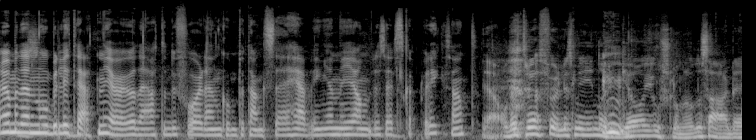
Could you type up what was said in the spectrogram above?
Ja, men den mobiliteten gjør jo det at du får den kompetansehevingen i andre selskaper, ikke sant? Ja, og det tror jeg føler liksom I Norge og i Oslo-området så er det,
